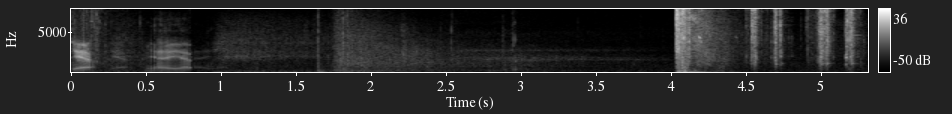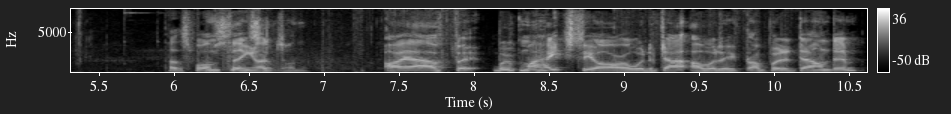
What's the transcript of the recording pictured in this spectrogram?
Yeah, yeah, yeah. That's one You've thing. I, someone? I have, but with my HDR, I would have, I would have, I would have downed him.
